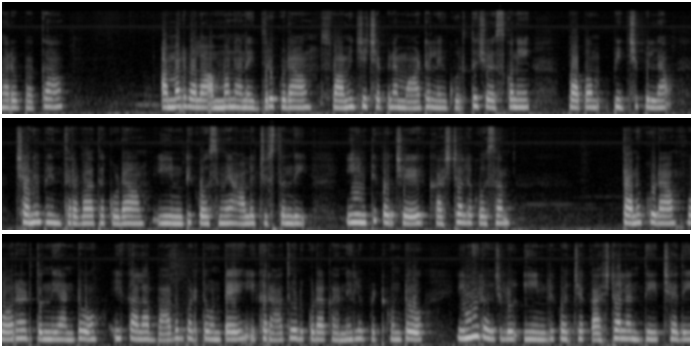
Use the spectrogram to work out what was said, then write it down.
మరోపక్క అమర్ వాళ్ళ అమ్మ నాన్న ఇద్దరు కూడా స్వామీజీ చెప్పిన మాటల్ని గుర్తు చేసుకొని పాపం పిచ్చి పిల్ల చనిపోయిన తర్వాత కూడా ఈ ఇంటి కోసమే ఆలోచిస్తుంది. ఈ ఇంటికి వచ్చే కష్టాల కోసం తను కూడా పోరాడుతుంది అంటూ ఇక అలా బాధపడుతూ ఉంటే ఇక రాతుడు కూడా కన్నీళ్ళు పెట్టుకుంటూ ఇన్ని రోజులు ఈ ఇంటికి వచ్చే కష్టాలను తీర్చేది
